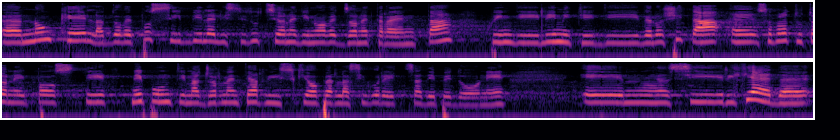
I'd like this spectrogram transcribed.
eh, nonché laddove possibile l'istituzione di nuove zone 30 quindi limiti di velocità e soprattutto nei, posti, nei punti maggiormente a rischio per la sicurezza dei pedoni. E, mh, mm, si richiede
